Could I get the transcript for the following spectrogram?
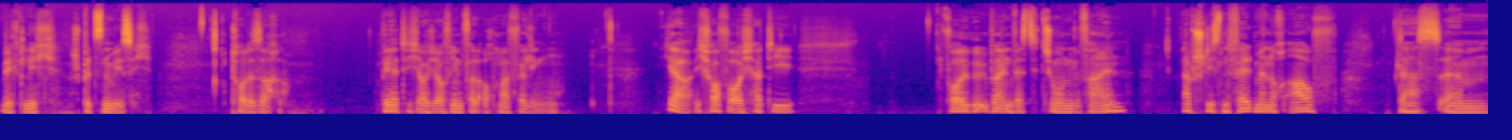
wirklich spitzenmäßig tolle Sache. Werde ich euch auf jeden Fall auch mal verlinken. Ja, ich hoffe, euch hat die Folge über Investitionen gefallen. Abschließend fällt mir noch auf, dass ähm,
